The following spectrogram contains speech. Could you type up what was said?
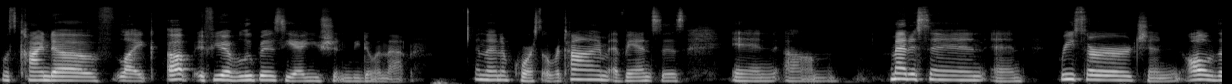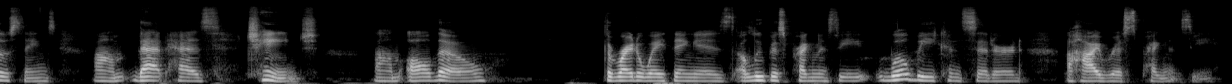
was kind of like, up, oh, if you have lupus, yeah, you shouldn't be doing that. And then, of course, over time, advances in um, medicine and research and all of those things, um, that has changed. Um, although the right away thing is a lupus pregnancy will be considered a high risk pregnancy.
